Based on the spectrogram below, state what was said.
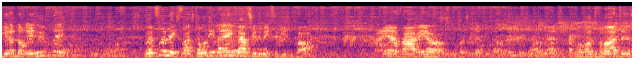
Hier hat noch einen übrig. Wird wohl nichts, was Toni Ich verabschiede mich für diesen Part. Naja, war ja. Dann packen wir automatisch.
